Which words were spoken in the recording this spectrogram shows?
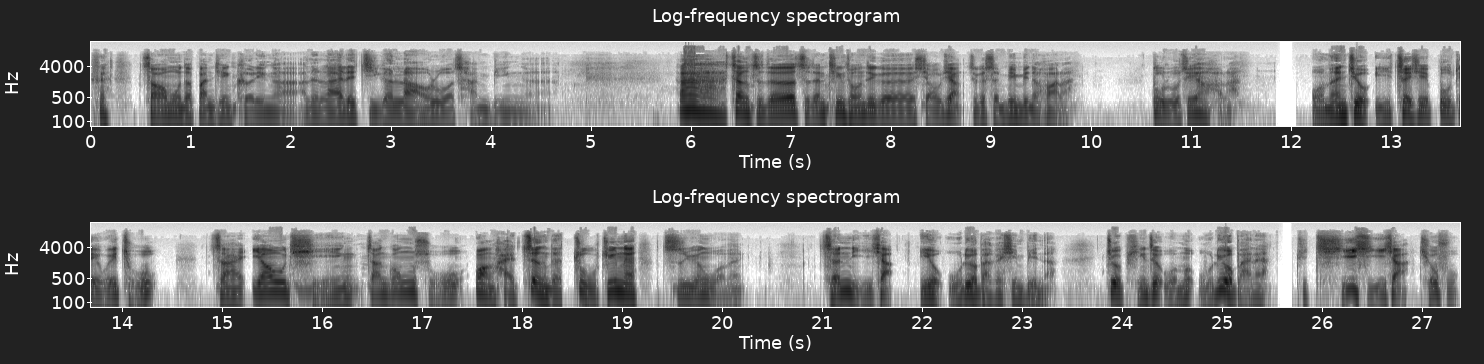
哼，招募了半天，可怜啊，来了几个老弱残兵啊！啊，郑子德只能听从这个小将这个沈冰冰的话了。不如这样好了，我们就以这些部队为主，再邀请张公署、望海镇的驻军呢支援我们，整理一下，也有五六百个新兵呢，就凭着我们五六百呢去奇袭一下虬府，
